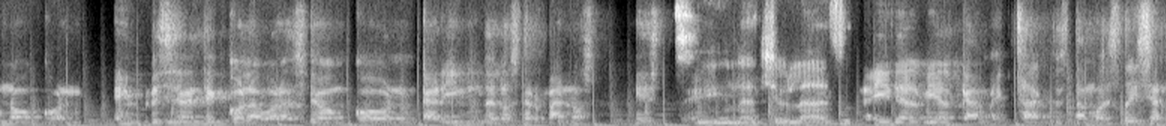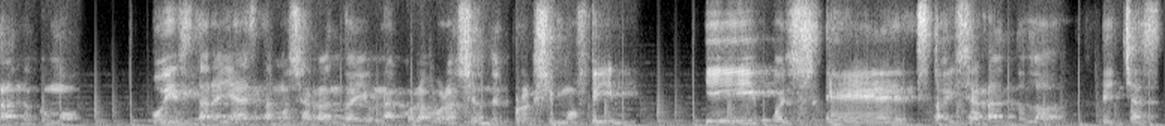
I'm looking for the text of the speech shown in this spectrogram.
uno con, precisamente en colaboración con Karim de los hermanos. Este, sí, una chulazo. Ahí del Camp, exacto. Estamos, estoy cerrando como voy a estar allá, estamos cerrando ahí una colaboración del próximo fin y pues eh, estoy cerrando las fechas,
